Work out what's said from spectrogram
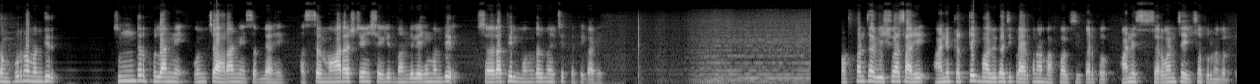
संपूर्ण मंदिर सुंदर फुलांनी उंच हाराने सजले आहे. अस्सल महाराष्ट्रीयन शैलीत बांधलेले हे मंदिर शहरातील मंगलमयचे प्रतीक आहे. भक्तांचा विश्वास आहे आणि प्रत्येक भाविकाची प्रार्थना भागभाग स्वीकारतो आणि सर्वांच्या इच्छा पूर्ण करतो.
